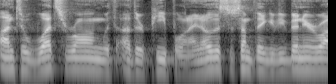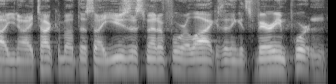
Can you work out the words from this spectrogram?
onto what's wrong with other people. And I know this is something, if you've been here a while, you know, I talk about this and I use this metaphor a lot because I think it's very important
